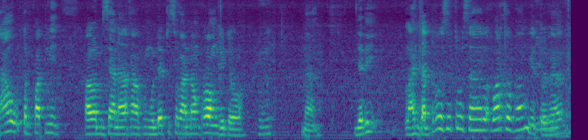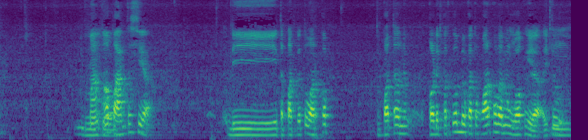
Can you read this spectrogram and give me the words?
tahu tempat nih kalau misalnya anak-anak muda tuh suka nongkrong gitu. Hmm. nah jadi lancar terus itu usaha warkop kan gitu kan. Ma oh pantes ya. Di tempat gue tuh warkop tempatnya kalau di tempat gue bukan tempat warkop emang gua aku ya itu Hmm.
